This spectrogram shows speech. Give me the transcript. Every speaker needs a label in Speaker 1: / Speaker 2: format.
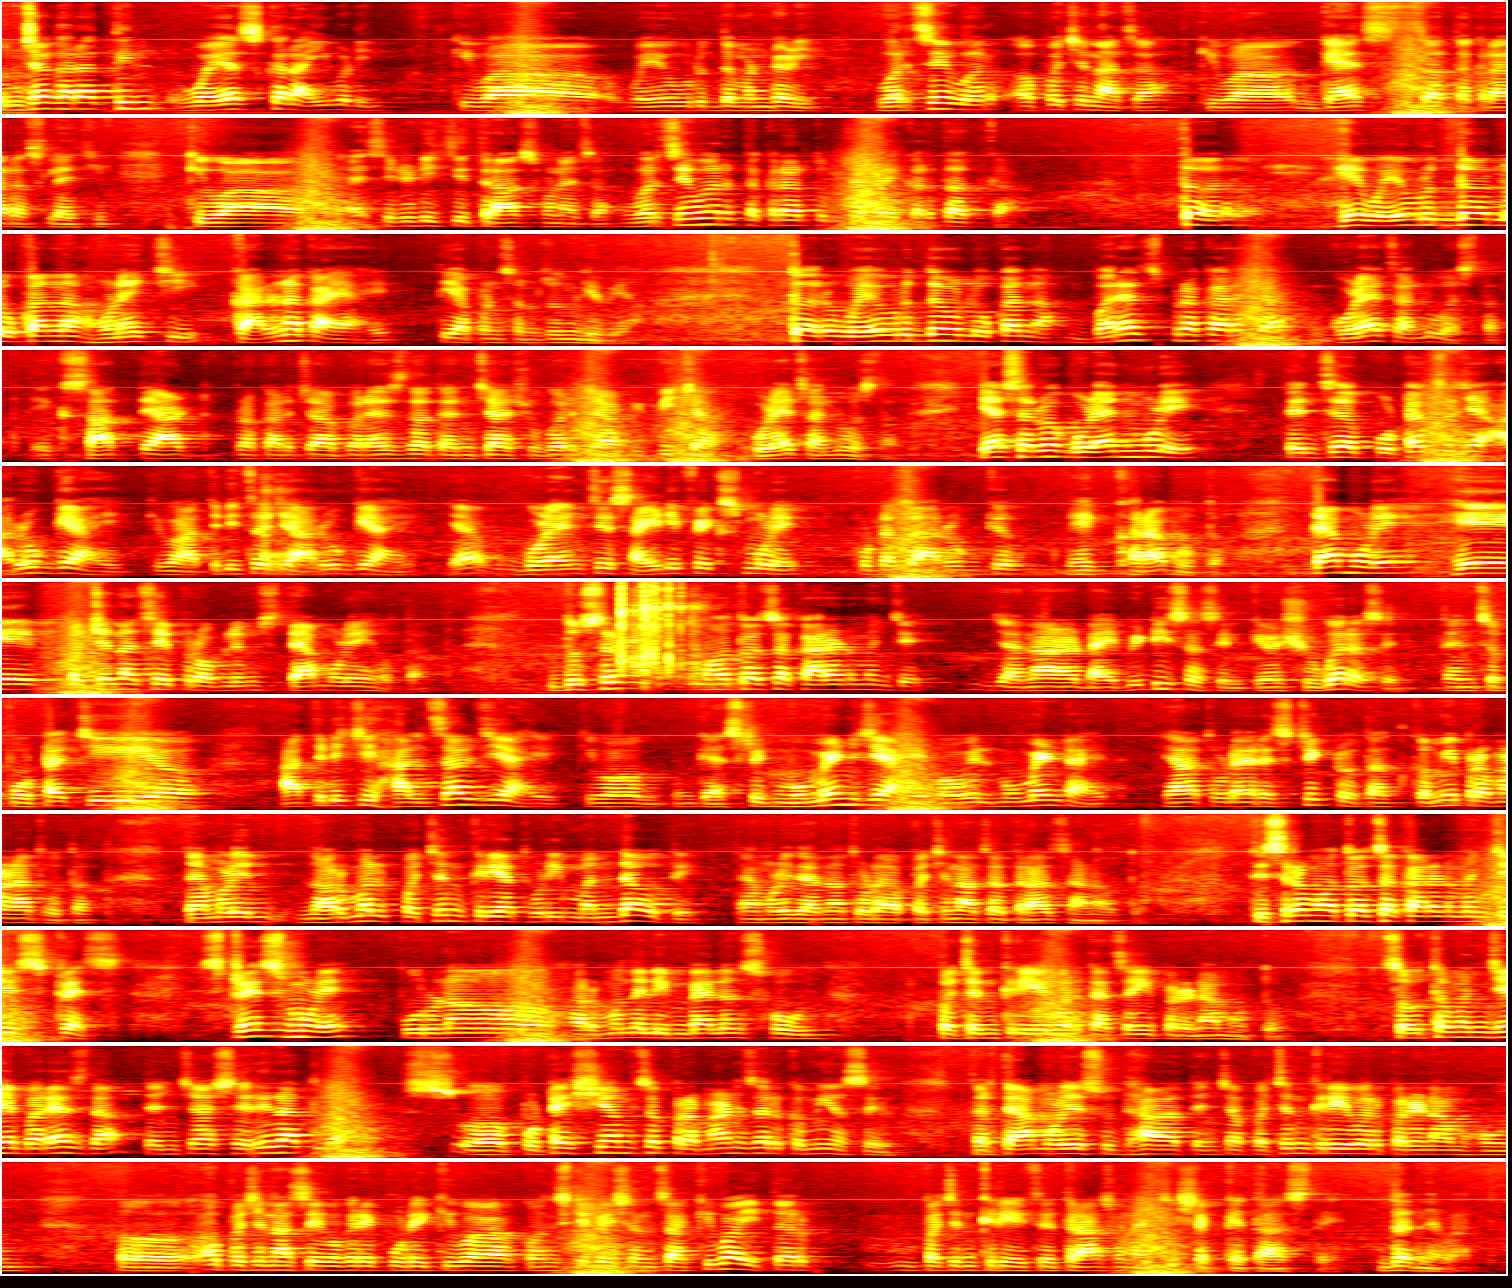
Speaker 1: तुमच्या घरातील वयस्कर आईवडील किंवा वयोवृद्ध मंडळी वरचेवर अपचनाचा किंवा गॅसचा तक्रार असल्याची किंवा ॲसिडिटीची त्रास होण्याचा वरचेवर तक्रार तुमच्याकडे करतात का? तर हे वयोवृद्ध लोकांना होण्याची कारणं काय आहेत ती आपण समजून घेऊया. तर वयोवृद्ध लोकांना बऱ्याच प्रकारच्या गोळ्या चालू असतात. एक सात ते आठ प्रकारच्या बऱ्याचदा त्यांच्या शुगरच्या बी पीच्या गोळ्या चालू असतात. या सर्व गोळ्यांमुळे त्यांचं पोटाचं जे आरोग्य आहे किंवा आतडीचं जे आरोग्य आहे या गोळ्यांचे साईड इफेक्ट्समुळे पोटाचं आरोग्य हे खराब होतं. त्यामुळे हे पचनाचे प्रॉब्लेम्स त्यामुळे होतात. दुसरं एक महत्त्वाचं कारण म्हणजे ज्यांना डायबिटीस असेल किंवा शुगर असेल त्यांचं पोटाची आतडीची हालचाल जी आहे किंवा गॅस्ट्रिक मुवमेंट जी आहे बॉवेल मुवमेंट आहेत ह्या थोड्या रेस्ट्रिक्ट होतात कमी प्रमाणात होतात. त्यामुळे नॉर्मल पचनक्रिया थोडी मंदा होते त्यामुळे त्यांना थोडा पचनाचा त्रास जाणवतो. तिसरं महत्त्वाचं कारण म्हणजे स्ट्रेस स्ट्रेसमुळे पूर्ण हार्मोनल इम्बॅलन्स होऊन पचनक्रियेवर त्याचाही परिणाम होतो. चौथं म्हणजे बऱ्याचदा त्यांच्या शरीरातलं पोटॅशियमचं प्रमाण जर कमी असेल तर त्यामुळे सुद्धा त्यांच्या पचनक्रियेवर परिणाम होऊन अपचनाचे वगैरे पुढे किंवा कॉन्स्टिपेशनचा किंवा इतर पचनक्रियेचे त्रास होण्याची शक्यता असते. धन्यवाद.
